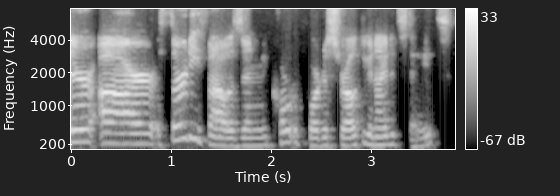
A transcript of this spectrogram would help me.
there are 30,000 court reporters throughout the United States.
